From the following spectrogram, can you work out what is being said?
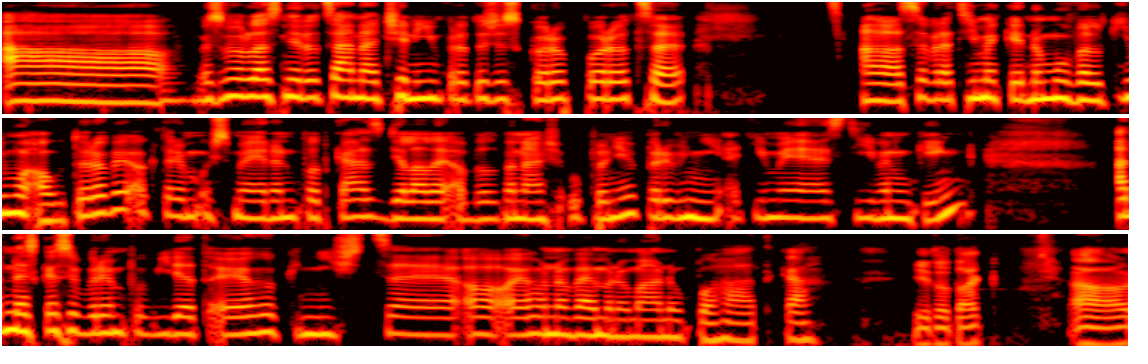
A my jsme vlastně docela nadšený, protože skoro po roce se vracíme k jednomu velkému autorovi, o kterém už jsme jeden podcast dělali a byl to náš úplně první a tím je Stephen King. A dneska si budeme povídat o jeho knížce, o, o jeho novém románu Pohádka. Je to tak. A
